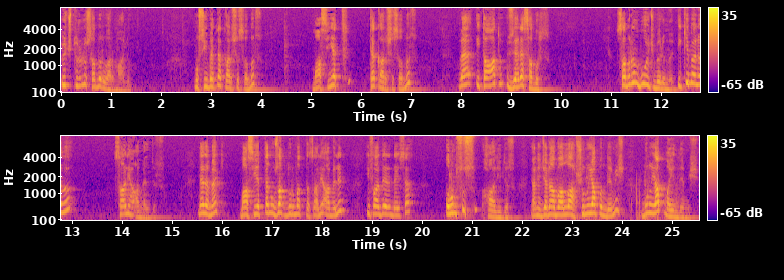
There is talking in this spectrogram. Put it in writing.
Üç türlü sabır var malum. Musibete karşı sabır, masiyette karşı sabır ve itaat üzere sabır. Sabrın bu üç bölümü. iki bölümü salih ameldir. Ne demek? Masiyetten uzak durmak da salih amelin ifade yerindeyse olumsuz halidir. Yani Cenab-ı Allah şunu yapın demiş, bunu yapmayın demiş.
